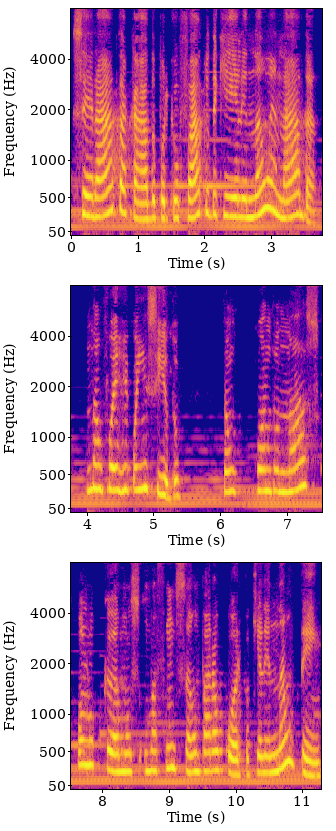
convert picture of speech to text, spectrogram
será atacado porque o fato de que ele não é nada não foi reconhecido. Então, quando nós colocamos uma função para o corpo que ele não tem,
